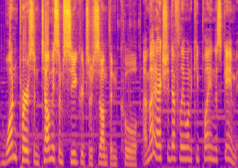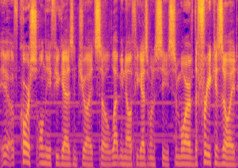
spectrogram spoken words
One person, tell me some secrets or something cool. I might actually definitely want to keep playing this game. Of course, only if you guys enjoy it. So let me know if you guys want to see some more of the Freakazoid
